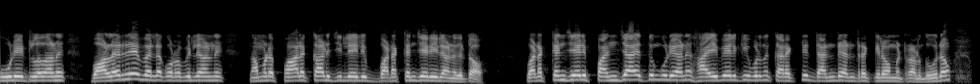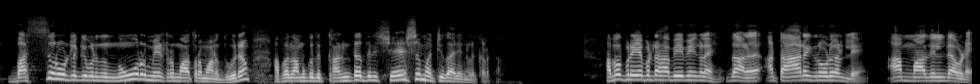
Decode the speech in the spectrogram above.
കൂടിയിട്ടുള്ളതാണ്. വളരെ വില കുറവിലാണ്. നമ്മുടെ പാലക്കാട് ജില്ലയിൽ വടക്കഞ്ചേരിയിലാണ് കേട്ടോ. വടക്കഞ്ചേരി പഞ്ചായത്തും കൂടിയാണ്. ഹൈവേയിലേക്ക് ഇവിടുന്ന് കറക്റ്റ് രണ്ട് രണ്ടര ആണ് ദൂരം. ബസ് റൂട്ടിലേക്ക് ഇവിടുന്ന് നൂറ് മീറ്റർ മാത്രമാണ് ദൂരം. അപ്പോൾ നമുക്കിത് കണ്ടതിന് ശേഷം മറ്റു കാര്യങ്ങൾ കിടക്കാം. അപ്പോൾ പ്രിയപ്പെട്ട ഹബീബിങ്ങളെ ഇതാണ് ആ ടാറിംഗ് റോഡ് കണ്ടില്ലേ? ആ മതിലിന്റെ അവിടെ.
